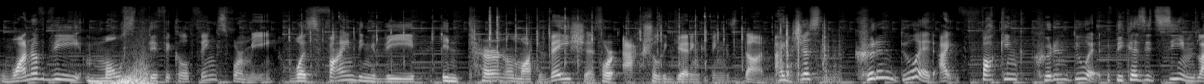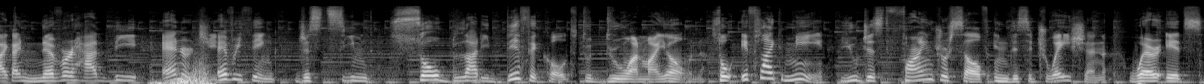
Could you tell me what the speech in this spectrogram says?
one of the most difficult things for me was finding the internal motivation for actually getting things done. I just couldn't do it. I fucking couldn't do it because it seemed like I never had the energy. Everything just seemed so bloody difficult to do on my own. So if like me, you just find yourself in this situation where it's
